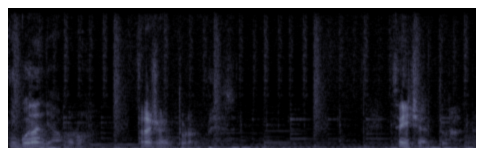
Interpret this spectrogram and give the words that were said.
e guadagnavano 300 euro al mese, 600 euro al mese,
